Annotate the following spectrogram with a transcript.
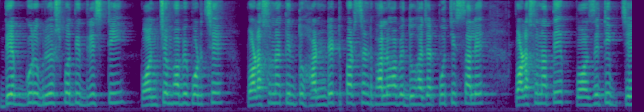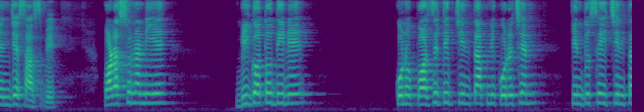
দেবগুরু বৃহস্পতির দৃষ্টি পঞ্চমভাবে পড়ছে, পড়াশোনা কিন্তু হান্ড্রেড পারসেন্ট দু হাজার পঁচিশ সালে পড়াশোনাতে পজিটিভ চেঞ্জেস আসবে। পড়াশোনা নিয়ে বিগত দিনে কোনো পজিটিভ চিন্তা আপনি করেছেন? কিন্তু সেই চিন্তা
